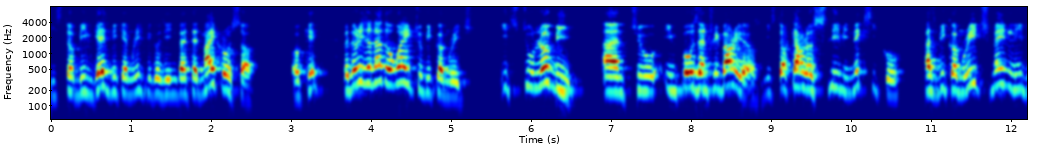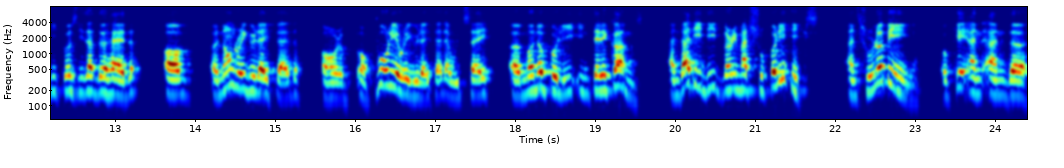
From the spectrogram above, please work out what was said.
Mr. Bill Gates became rich because he invented Microsoft. Okay? But there is another way to become rich. It's to lobby and to impose entry barriers. Mr. Carlos Slim in Mexico has become rich mainly because he's at the head of a non-regulated or, or poorly regulated, I would say, monopoly in telecoms. And that he did very much through politics and through lobbying, okay, and, and uh,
